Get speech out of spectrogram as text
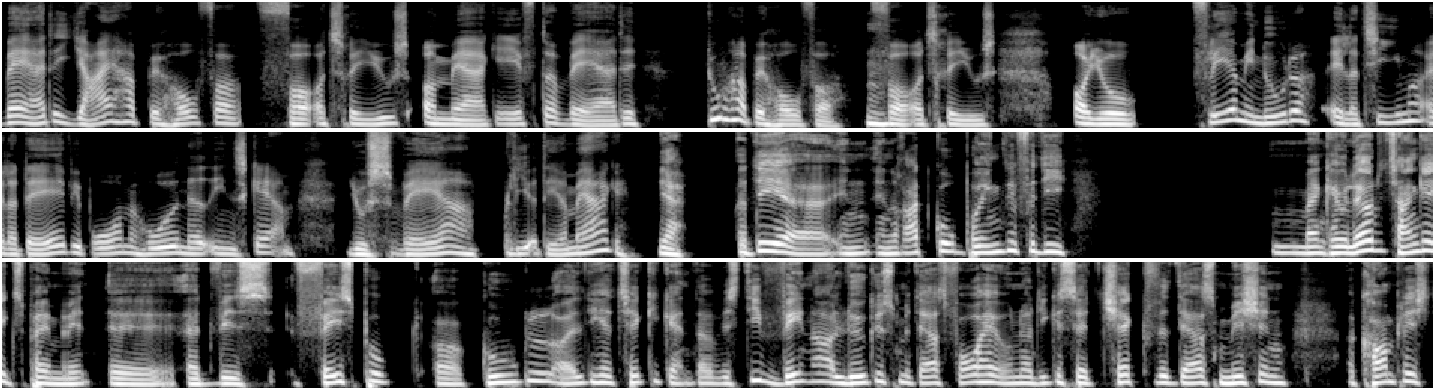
hvad er det, jeg har behov for, for at trives, og mærke efter, hvad er det, du har behov for, Mm. for at trives. Og jo flere minutter, eller timer, eller dage, vi bruger med hovedet ned i en skærm, jo sværere bliver det at mærke. Og det er en, en ret god pointe, fordi man kan jo lave det tankeeksperiment, øh, at hvis Facebook og Google og alle de her tech-giganter, hvis de vinder og lykkes med deres forhave, når de kan sætte check ved deres mission accomplished,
